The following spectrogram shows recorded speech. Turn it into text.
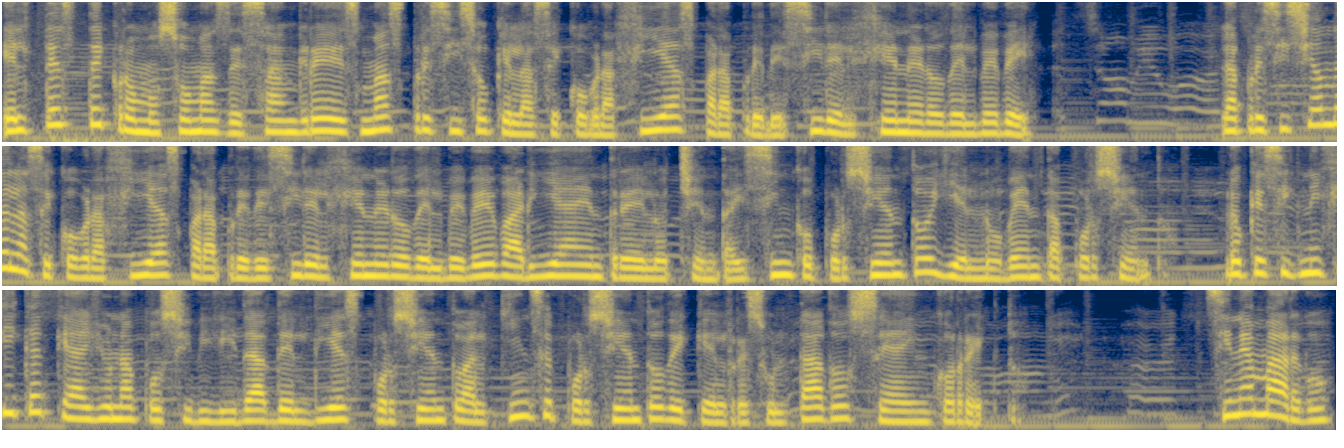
el test de cromosomas de sangre es más preciso que las ecografías para predecir el género del bebé. La precisión de las ecografías para predecir el género del bebé varía entre el 85% y el 90%, lo que significa que hay una posibilidad del 10% al 15% de que el resultado sea incorrecto. Sin embargo,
